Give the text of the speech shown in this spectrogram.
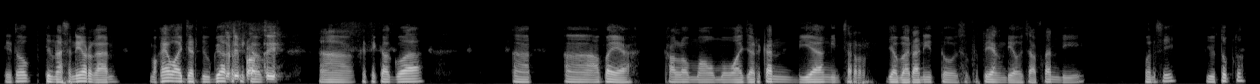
Itu timnas senior kan. Makanya wajar juga Jadi ketika nah, ketika gua eh, eh, apa ya kalau mau mewajarkan dia ngincer jabatan itu seperti yang dia ucapkan di mana sih YouTube tuh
